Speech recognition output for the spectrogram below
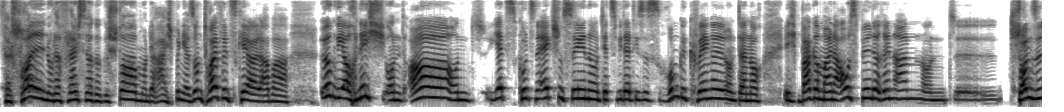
verschollen oder vielleicht sogar gestorben und ja, ich bin ja so ein Teufelskerl, aber irgendwie auch nicht und ah und jetzt kurz eine Action-Szene und jetzt wieder dieses Rumgequengel und dann noch ich bagge meine Ausbilderin an und äh, schon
